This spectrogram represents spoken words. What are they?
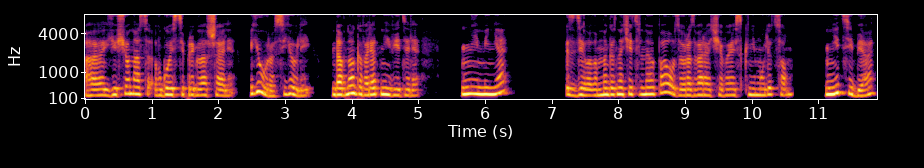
А еще нас в гости приглашали. Юра с Юлей. Давно, говорят, не видели. Не меня? Сделала многозначительную паузу, разворачиваясь к нему лицом. Не тебя?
